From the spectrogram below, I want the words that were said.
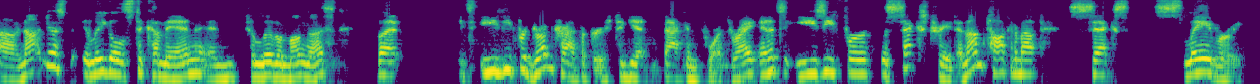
uh, not just illegals to come in and to live among us, but it's easy for drug traffickers to get back and forth, right? And it's easy for the sex trade. And I'm talking about sex slavery.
